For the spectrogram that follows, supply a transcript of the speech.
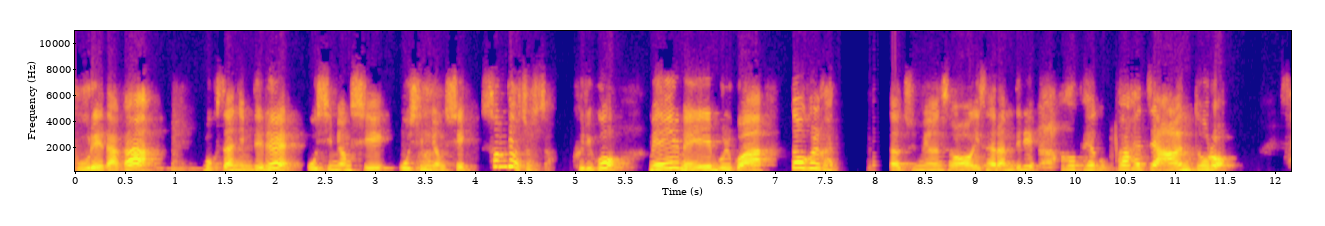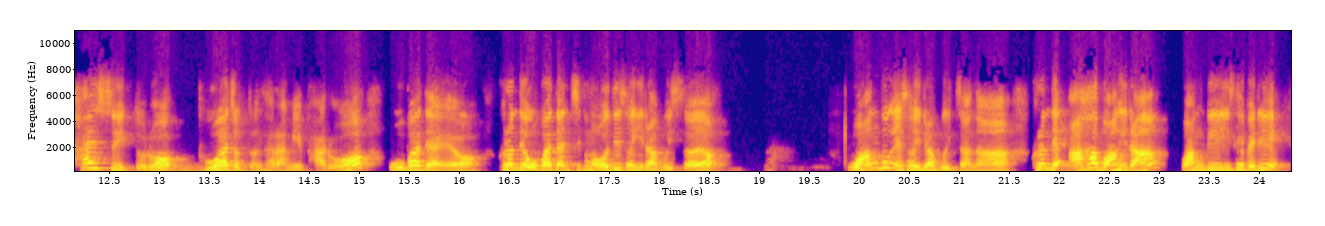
굴에다가 목사님들을 50명씩 50명씩 숨겨줬어. 그리고 매일매일 물과 떡을 갖다 주면서 이 사람들이 어, 배고파 하지 않도록 살 수 있도록 도와줬던 사람이 바로 오바다예요. 그런데 오바다는 지금 어디서 일하고 있어요? 왕궁에서 일하고 있잖아. 그런데 아합 왕이랑 왕비 이세벨이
